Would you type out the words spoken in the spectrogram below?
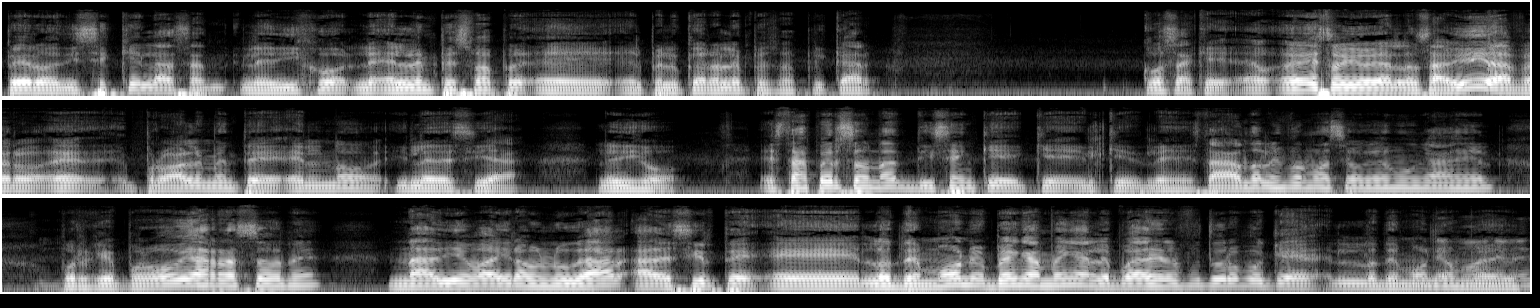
Pero dice que le dijo, él empezó a, eh, el peluquero le empezó a explicar cosa que eh, eso yo ya lo sabía, pero eh, probablemente él no. Y le decía, le dijo, estas personas dicen que, que el que les está dando la información es un ángel, porque por obvias razones nadie va a ir a un lugar a decirte, eh, los demonios, vengan, vengan, les voy a decir el futuro porque los demonios, Demonio,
